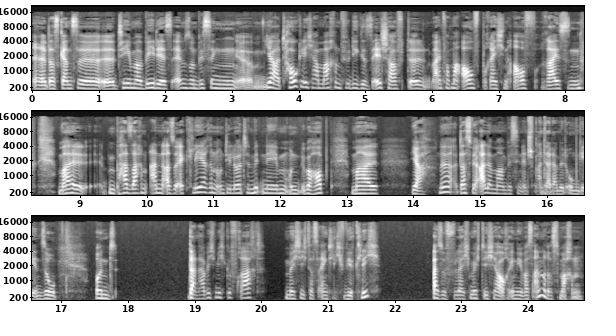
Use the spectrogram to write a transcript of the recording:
äh, das ganze äh, Thema BDSM so ein bisschen ähm, ja tauglicher machen für die Gesellschaft. Äh, einfach mal aufbrechen, aufreißen, mal ein paar Sachen an, also erklären und die Leute mitnehmen und überhaupt mal ja, ne, dass wir alle mal ein bisschen entspannter damit umgehen. So und dann habe ich mich gefragt, möchte ich das eigentlich wirklich? Also vielleicht möchte ich ja auch irgendwie was anderes machen.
